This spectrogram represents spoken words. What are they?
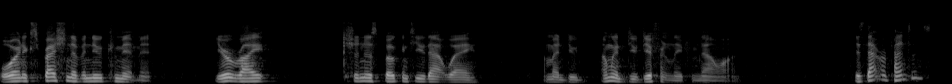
Or an expression of a new commitment. You're right. Shouldn't have spoken to you that way. I'm going to do I'm going to do differently from now on. Is that repentance?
